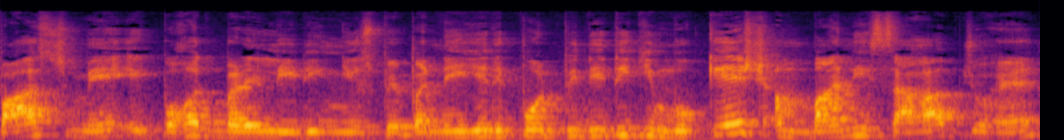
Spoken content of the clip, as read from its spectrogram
पास्ट में एक बहुत बड़े लीडिंग न्यूज़पेपर ने ये रिपोर्ट भी दी थी कि मुकेश अंबानी साहब जो हैं,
